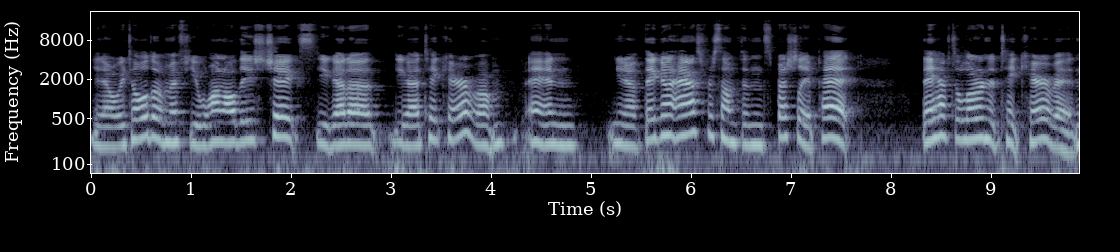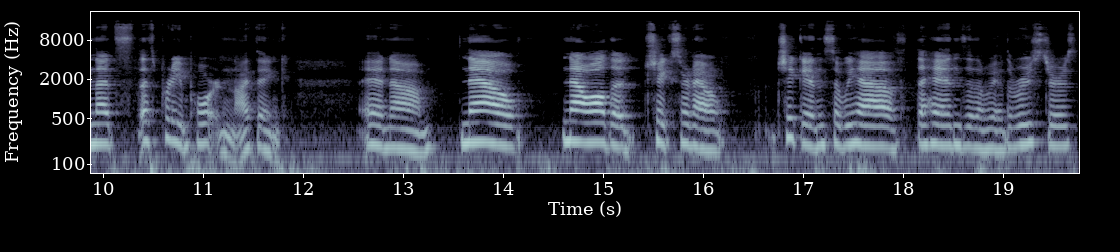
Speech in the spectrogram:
you know we told them if you want all these chicks, you gotta you gotta take care of them, and you know if they're gonna ask for something, especially a pet, they have to learn to take care of it, and that's that's pretty important, I think, and um, now now all the chicks are now chickens, so we have the hens and then we have the roosters.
